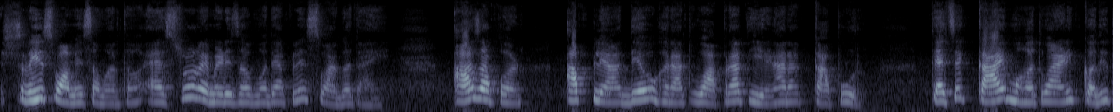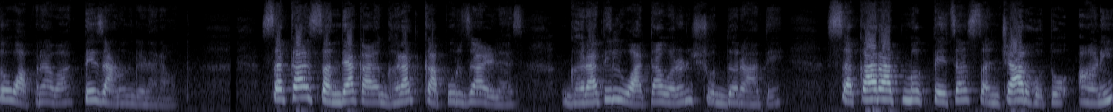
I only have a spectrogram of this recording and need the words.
श्री स्वामी समर्थ ॲस्ट्रो रेमेडीज हबमध्ये आपले स्वागत आहे. आज आपण आपल्या देवघरात वापरात येणारा कापूर त्याचे काय महत्त्व आहे आणि कधी तो वापरावा ते जाणून घेणार आहोत. सकाळ संध्याकाळ घरात कापूर जाळल्यास घरातील वातावरण शुद्ध राहते सकारात्मकतेचा संचार होतो आणि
